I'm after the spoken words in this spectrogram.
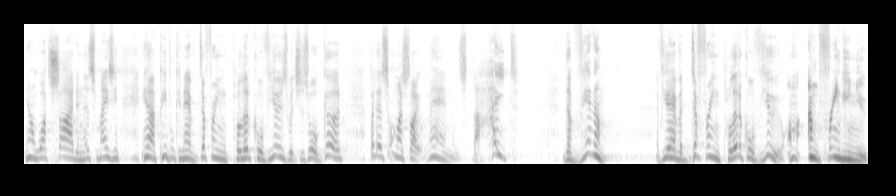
You know, what side? And it's amazing. You know, people can have differing political views, which is all good, but it's almost like, man, it's the hate, the venom. If you have a differing political view, I'm unfriending you.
